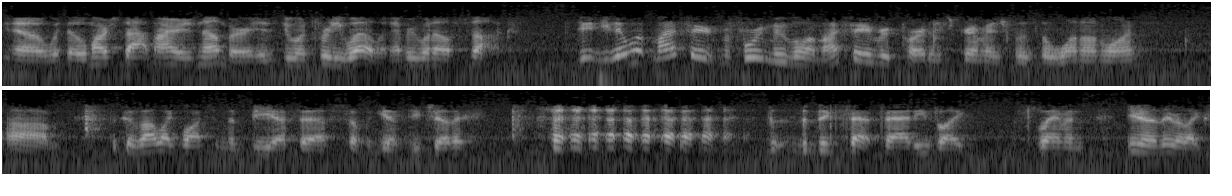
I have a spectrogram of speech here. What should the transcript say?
you know, with Omar Stoutmire's number is doing pretty well, and everyone else sucks. Dude, you know what? My favorite. Before we move on, my favorite part of the scrimmage was the one-on-one, um, because I like watching the BFFs up against each other. The, the big fat fatties like slamming. You know, they were like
